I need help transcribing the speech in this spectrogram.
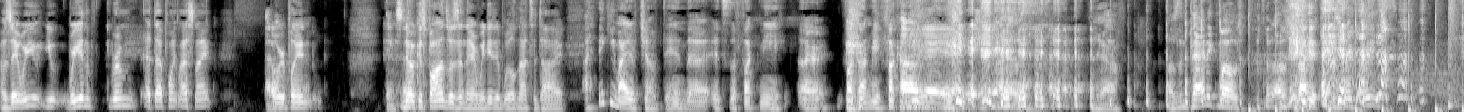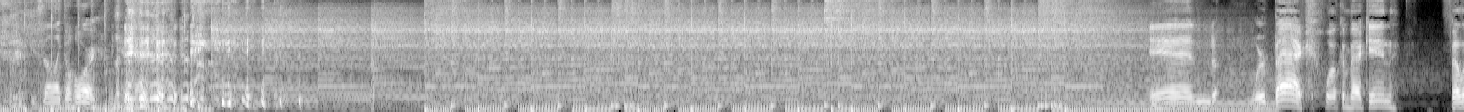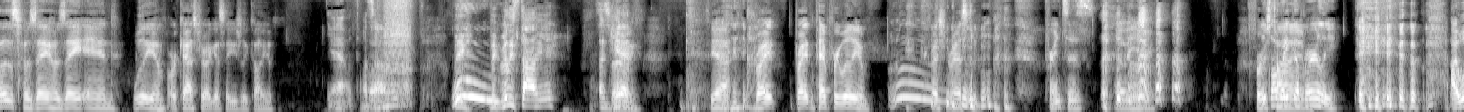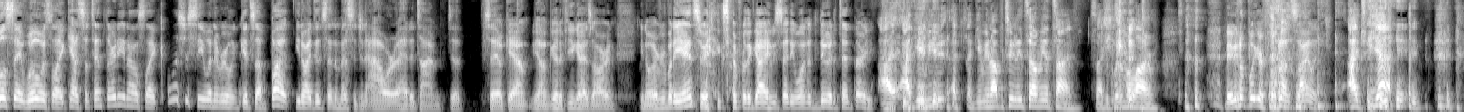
Jose, were you you were you in the room at that point last night? I don't we were playing. think so. No, because Fonz was in there. and We needed Will not to die. I think he might have jumped in. The it's the fuck me or fuck on me, fuck on Oh, me. yeah, yeah, yeah, yeah, Yeah. I was in panic mode. I was trying to keep a straight face. you sound like a whore when you're in And we're back. Welcome back in, fellas. Jose, Jose, and William or Castro. I guess I usually call you. Yeah, what the What's fuck? up? Big, Big Willie style here. Again. Yeah, bright, bright and peppery William, Ooh. fresh and rested. Princess over here. First Let's all time. wake up early. I will say, Will was like, "Yeah, so 10:30 and I was like, well, "Let's just see when everyone gets up." But you know, I did send a message an hour ahead of time to say, "Okay, I'm, you know, I'm good if you guys are," and you know, everybody answered except for the guy who said he wanted to do it at 10:30. I, I gave you I, I gave you an opportunity to tell me a time so I can put an alarm. Maybe don't put your phone on silent. I yeah. I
